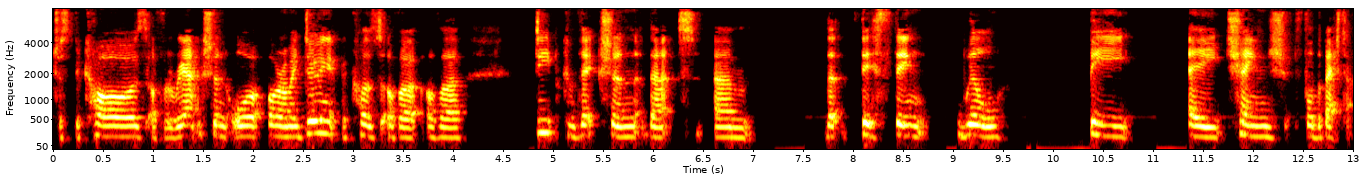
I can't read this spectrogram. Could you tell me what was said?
just because of a reaction? Or or am I doing it because of a of a deep conviction that um, that this thing will be a change for the better.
